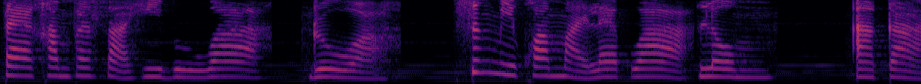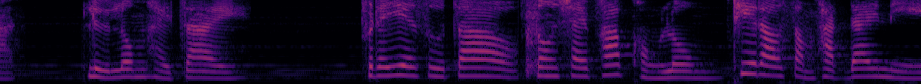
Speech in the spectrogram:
แปลคำภาษาฮีบรูว่า รัว ซึ่งมีความหมายแรกว่า ลม อากาศ หรือลมหายใจ พระเยซูเจ้าทรงใช้ภาพของลมที่เราสัมผัสได้นี้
